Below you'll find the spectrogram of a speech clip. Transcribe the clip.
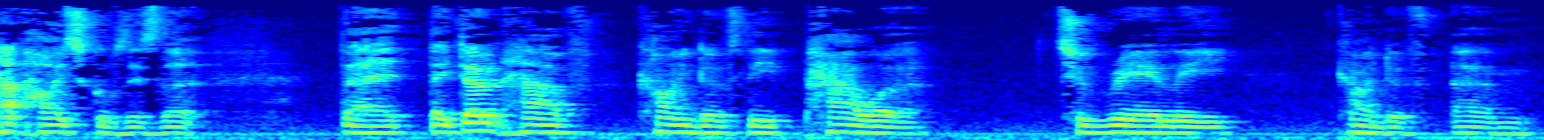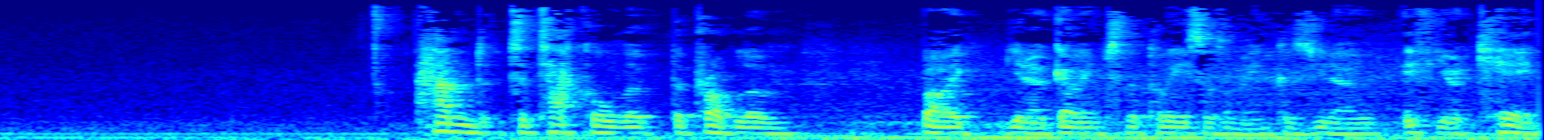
at high schools is that they they don't have kind of the power to really kind of um, hand to tackle the, the problem by you know going to the police or something because you know if you're a kid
